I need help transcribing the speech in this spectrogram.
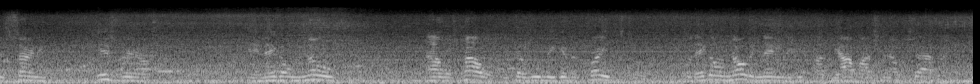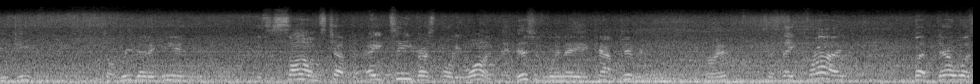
concerning Israel, and they gonna know our power because we'll be giving praise to him. So they gonna know the name of Yahweh Shema Shai, be Jesus. So read that again. This is Psalms chapter 18, verse 41. And this is when they in captivity. Go ahead. They cried, but there was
